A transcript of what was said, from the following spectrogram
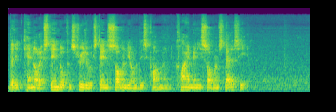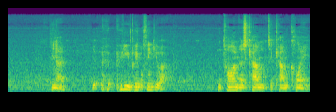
that it cannot extend or construe to extend sovereignty onto this continent claim any sovereign status here? You know, who do you people think you are? The time has come to come clean.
